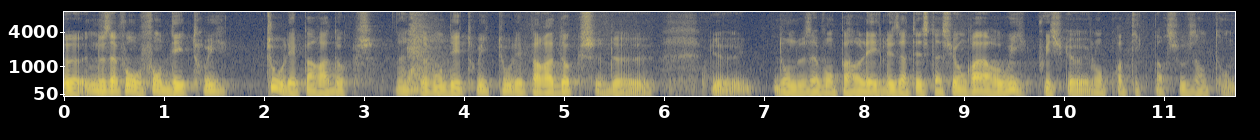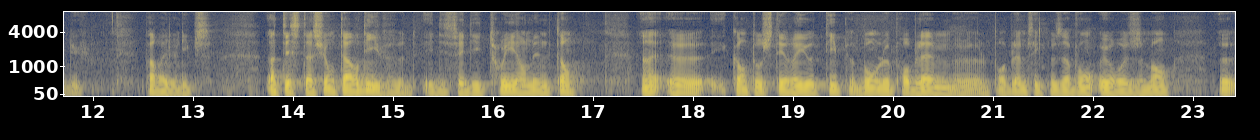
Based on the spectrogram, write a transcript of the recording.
Euh, nous avons au fond détruit tous les paradoxes. Hein. nous avons détruit tous les paradoxes de, dont nous avons parlé. Les attestations rares, oui, puisque l'on pratique par sous-entendu. par ellipse. Attestation tardive, et c'est détruit en même temps. Hein, euh, quant aux stéréotypes, bon, le problème, euh, le problème c'est que nous avons heureusement euh,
